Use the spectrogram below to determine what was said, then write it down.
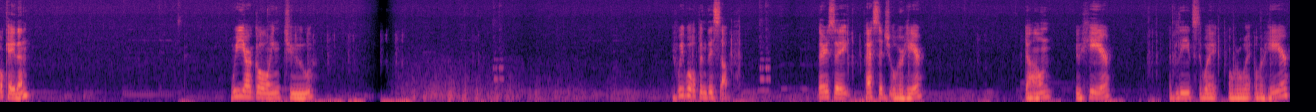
Okay then. We are going to if we will open this up there is a passage over here down to here that leads the way over way over here.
